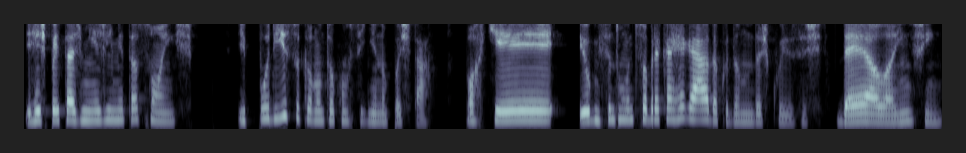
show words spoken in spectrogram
e respeitar as minhas limitações. E por isso que eu não tô conseguindo postar. Porque eu me sinto muito sobrecarregada cuidando das coisas dela, enfim.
